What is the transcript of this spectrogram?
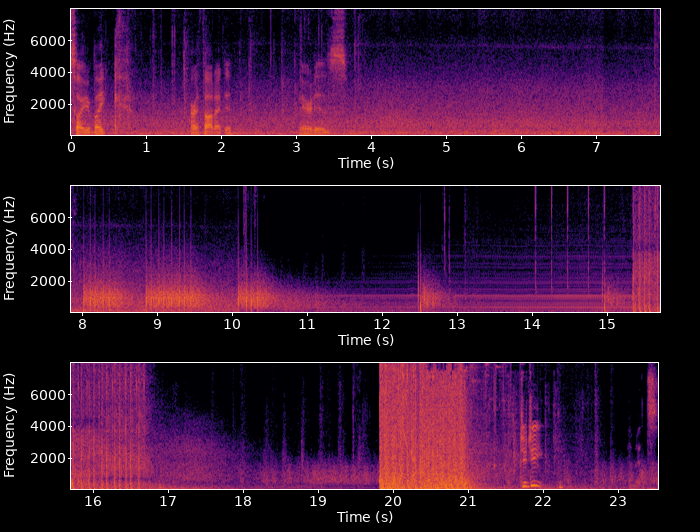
Saw your bike. Or I thought I did. There it is. GG! Damn it.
